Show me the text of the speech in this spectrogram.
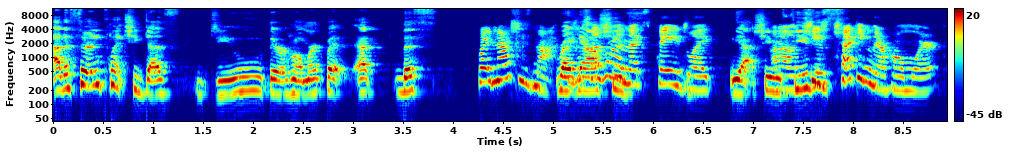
at a certain point she does do their homework, but at this Right now she's not. Right She now says on the she's- next page, like yeah, she um, she's checking their homework.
